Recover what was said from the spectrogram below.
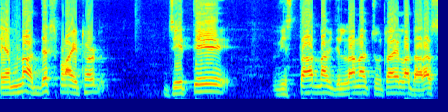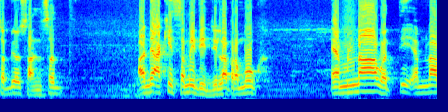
એમના અધ્યક્ષપણા હેઠળ જે તે વિસ્તારના, જિલ્લાના ચૂંટાયેલા ધારાસભ્યો, સાંસદ અને આખી સમિતિ, જિલ્લા પ્રમુખ, એમના વતી, એમના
